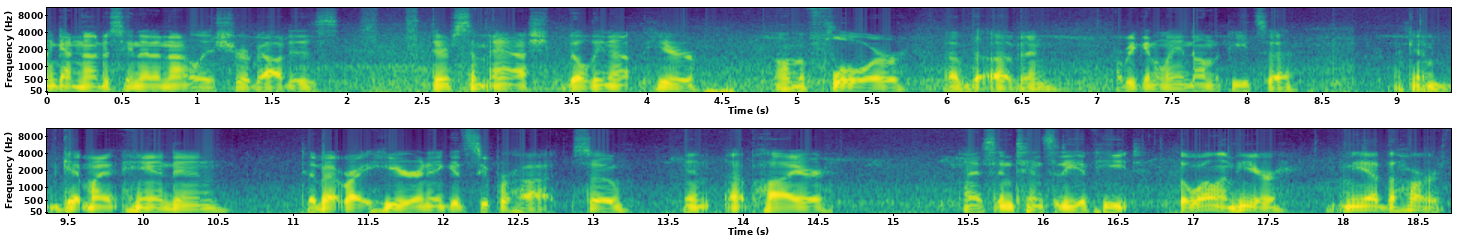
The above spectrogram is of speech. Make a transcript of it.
Thing I'm noticing that I'm not really sure about is there's some ash building up here on the floor of the oven. Probably gonna land on the pizza. I can get my hand in to about right here and it gets super hot. So, and up higher, nice intensity of heat. So while I'm here, let me add the hearth.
